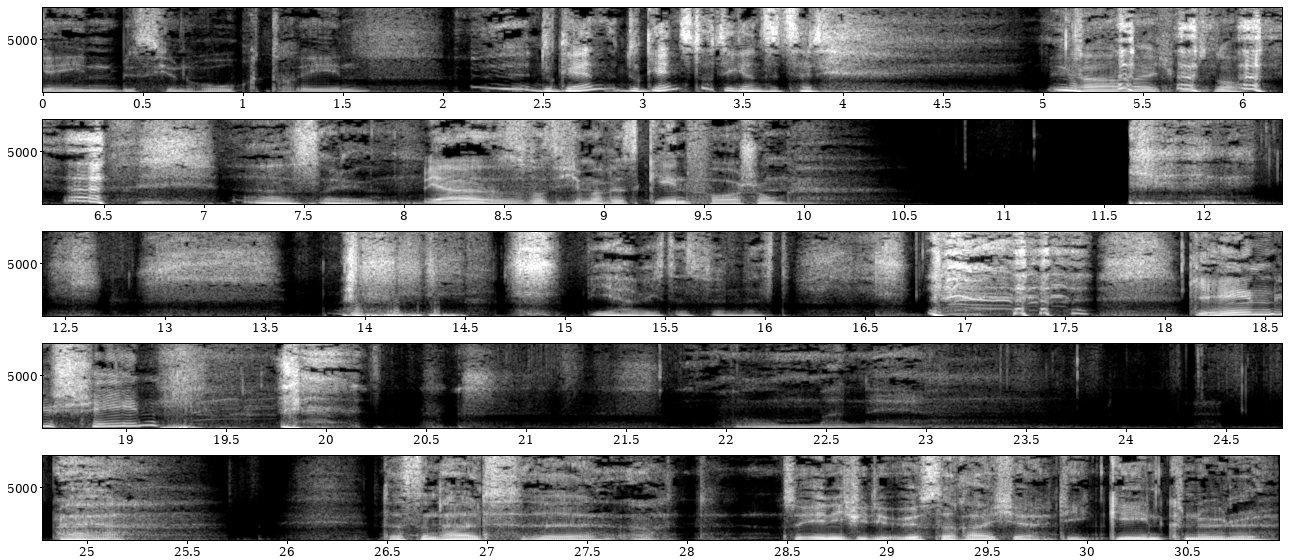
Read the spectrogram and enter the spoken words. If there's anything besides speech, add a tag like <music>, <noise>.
Gain ein bisschen hochdrehen. Du, gän, du gähnst doch die ganze Zeit. Ja, ich muss noch. <laughs> Ah, Entschuldigung. Ja, das ist, was ich hier mache, ist Genforschung. Wie habe ich das vermisst? Gengeschehen? Oh Mann, ey. Ah ja. Das sind halt äh, so ähnlich wie die Österreicher, die Genknödel.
